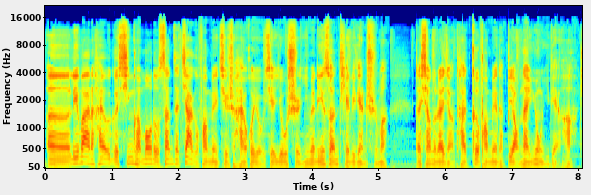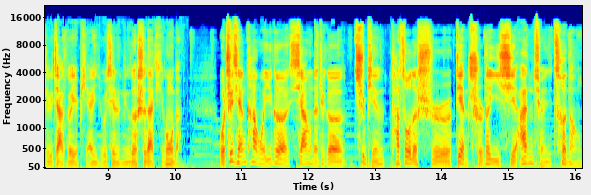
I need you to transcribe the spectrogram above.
呃，另外呢，还有一个新款 Model 3在价格方面其实还会有一些优势，因为磷酸铁锂电池嘛，但相对来讲它各方面它比较耐用一点哈，这个价格也便宜，尤其是宁德时代提供的。我之前看过一个相应的这个视频，它做的是电池的一些安全测能。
